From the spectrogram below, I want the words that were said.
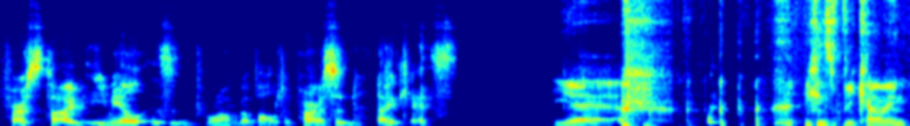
First time email isn't wrong about a person, I guess. yeah, he's becoming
